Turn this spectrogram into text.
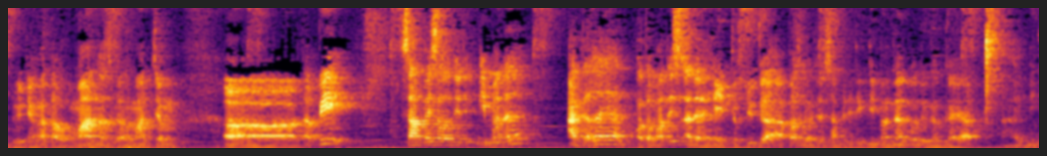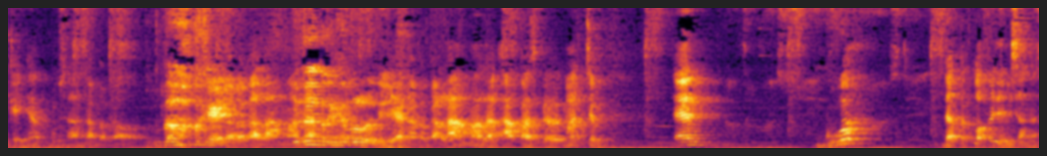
duitnya nggak tahu ke mana segala macam. Eh, tapi sampai satu titik gimana adalah ya otomatis ada haters juga apa macam sampai titik di mana gue dengan kayak ah ini kayaknya usaha nggak bakal nggak bakal lama Itu yang trigger lu nih? ya nggak bakal lama lah apa segala macem and gue dapat love dari sana.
